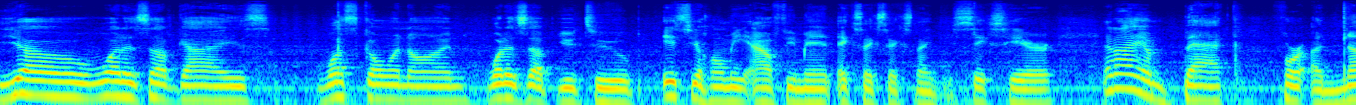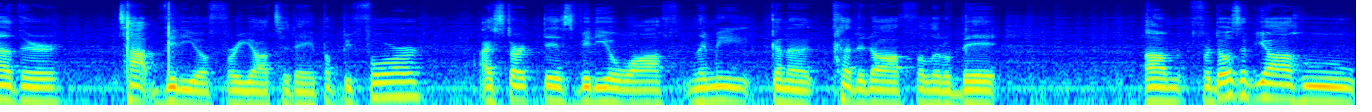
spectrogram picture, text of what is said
Yo, what is up, guys? What's going on? What is up, YouTube? It's your homie Alfie Man XXX96 here, and I am back for another top video for y'all today. But before I start this video off, let me gonna cut it off a little bit. Um, for those of y'all who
